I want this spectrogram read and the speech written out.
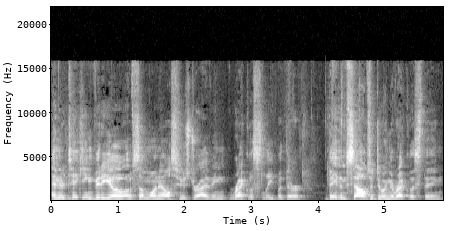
and they're taking video of someone else who's driving recklessly, but they're they themselves are doing the reckless thing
